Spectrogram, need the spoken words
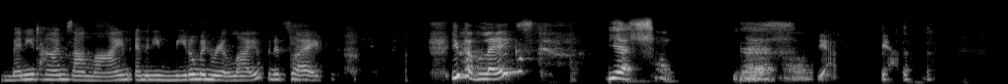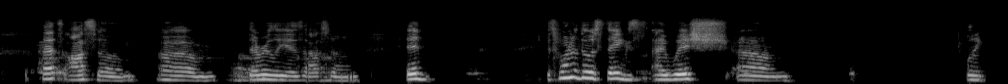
many times online and then you meet them in real life and it's like you have legs? Yes. Yes. Yeah. Yeah. That's awesome. Um that really is awesome. It it's one of those things i wish um like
